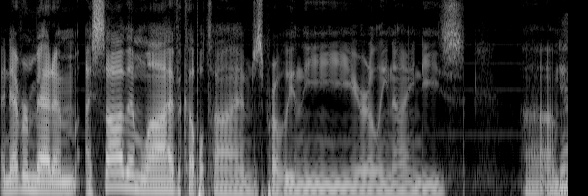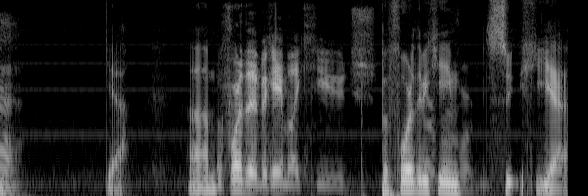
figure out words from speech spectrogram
I never met him. I saw them live a couple times, probably in the early '90s. Um, yeah. yeah. Before they became like huge. before they became before- su- yeah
